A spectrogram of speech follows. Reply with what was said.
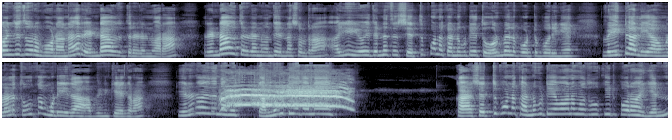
கொஞ்ச தூரம் போனான்னா ரெண்டாவது திருடன் வரான். ரெண்டாவது திருடன் வந்து என்ன சொல்கிறான் ஐயோ இது என்னது? செத்து போன கண்ணுக்குட்டியே தோல் மேலே போட்டு போகிறீங்க வெயிட்டாலியா அவங்களால தூக்க முடியுதா? அப்படின்னு கேட்குறான் என்னடா இது நம்ம கண்ணுக்குட்டியே தானே? க செத்து போன கண்ணுக்குட்டியாவா நம்ம தூக்கிட்டு போகிறோம் என்ன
